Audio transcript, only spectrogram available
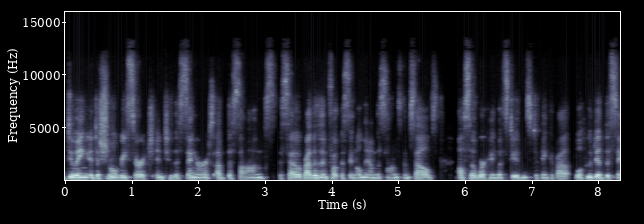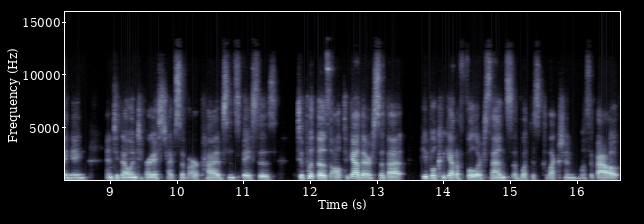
doing additional research into the singers of the songs. So rather than focusing only on the songs themselves, also working with students to think about, well, who did the singing and to go into various types of archives and spaces to put those all together so that people could get a fuller sense of what this collection was about.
